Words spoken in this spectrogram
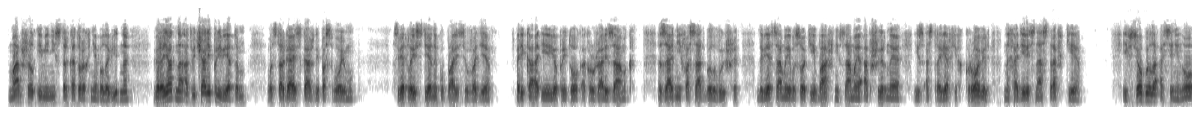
Маршал и министр, которых не было видно, вероятно, отвечали приветом, восторгаясь каждый по-своему. Светлые стены купались в воде. Река и ее приток окружали замок. Задний фасад был выше, две самые высокие башни, самые обширные из островерхих кровель, находились на островке. И все было осенено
